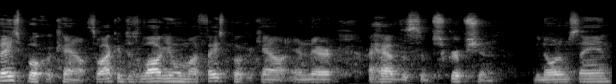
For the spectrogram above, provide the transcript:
Facebook account. So I could just log in with my Facebook account and there I have the subscription. You know what I'm saying?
